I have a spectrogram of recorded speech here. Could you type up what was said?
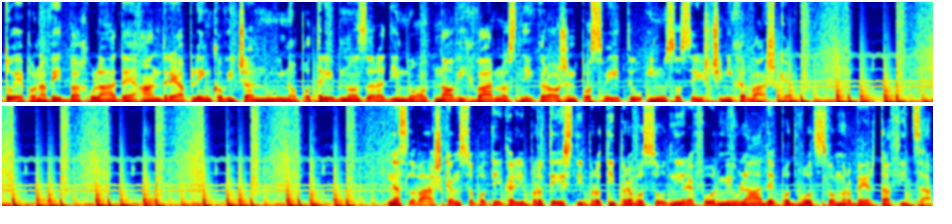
To je po navedbah vlade Andreja Plenkoviča nujno potrebno zaradi no novih varnostnih groženj po svetu in v soseščini Hrvaške. Na Slovaškem so potekali protesti proti pravosodni reformi vlade pod vodstvom Roberta Fica.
